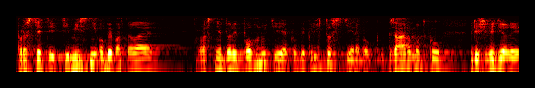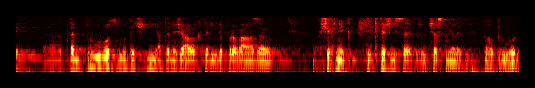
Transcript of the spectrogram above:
prostě ti, ti místní obyvatelé vlastně byli pohnuti jakoby k lítosti nebo k zármutku, když viděli eh, ten průvod smutečný a ten žal, který doprovázel všechny ty, kteří se zúčastnili toho průvodu.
